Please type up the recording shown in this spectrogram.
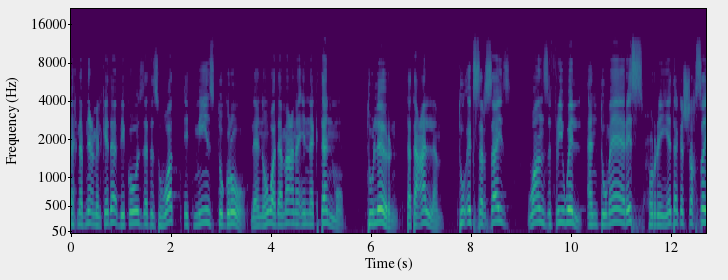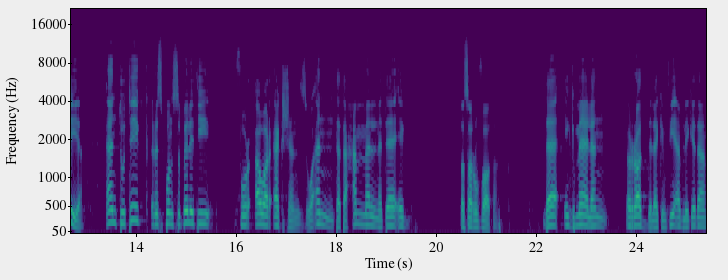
إحنا بنعمل كده because that is what it means to grow. لأن هو ده معنى إنك تنمو to learn تتعلم to exercise one's free will أن تمارس حريتك الشخصية and to take responsibility for our actions وأن تتحمل نتائج تصرفاتك. ده إجمالا الرد. لكن في قبل كده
